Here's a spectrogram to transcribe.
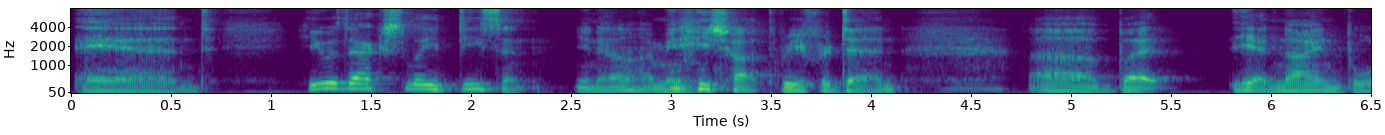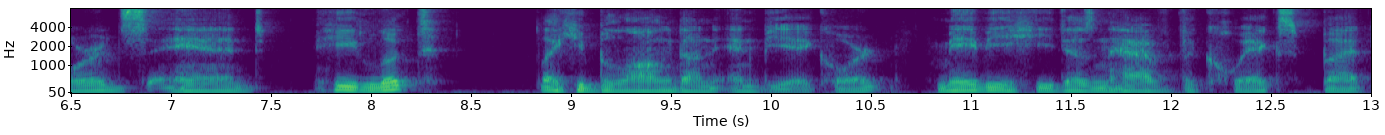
and he was actually decent. You know, I mean, he shot three for 10, uh, but he had nine boards and he looked like he belonged on NBA court. Maybe he doesn't have the quicks, but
